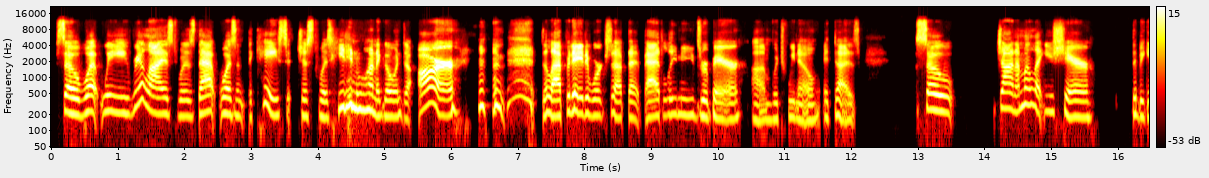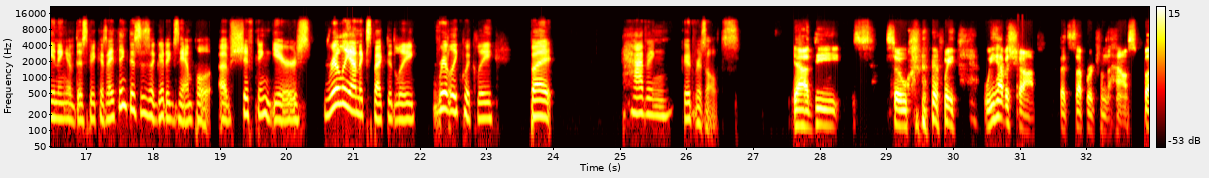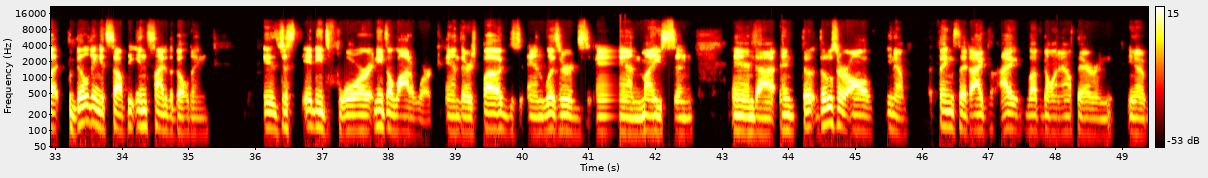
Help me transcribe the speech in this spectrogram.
So what we realized was that wasn't the case. It just was he didn't want to go into our dilapidated workshop that badly needs repair, um, which we know it does. So, John, I'm going to let you share the beginning of this because I think this is a good example of shifting gears really unexpectedly, really quickly, but having good results. Yeah, the so we we have a shop that's separate from the house, but the building itself, the inside of the building is just it needs floor, it needs a lot of work, and there's bugs and lizards and, and mice and and uh, and th- those are all you know things that I I love going out there and you know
